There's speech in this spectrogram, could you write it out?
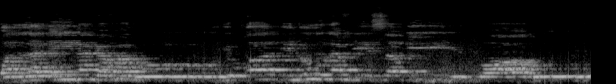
والذين كفروا يقاتلون في سبيل الطاغوت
